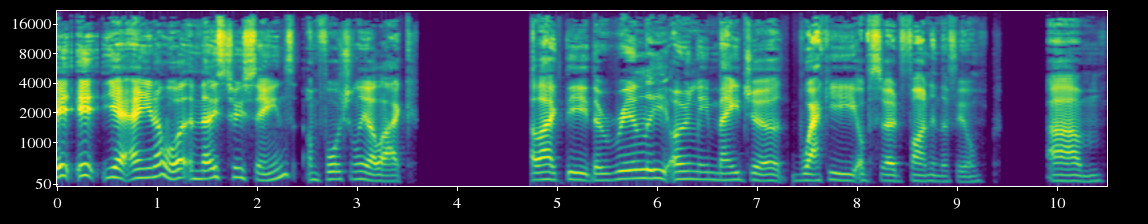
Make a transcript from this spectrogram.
It it yeah, and you know what? And those two scenes, unfortunately, are like, are like the the really only major wacky absurd fun in the film. Um,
